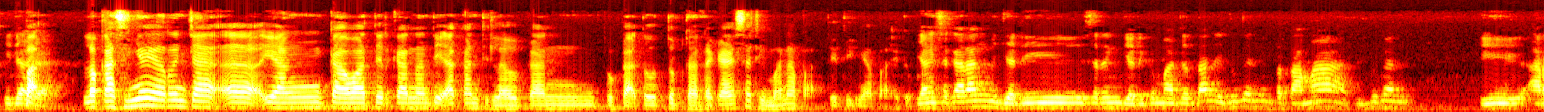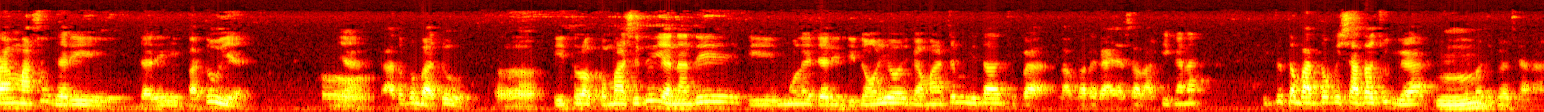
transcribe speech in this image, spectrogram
Tidak Pak, ada. lokasinya yang renca eh, yang khawatirkan nanti akan dilakukan buka tutup dan rekayasa di mana Pak titiknya Pak itu? Yang sekarang menjadi sering jadi kemacetan itu kan pertama itu kan di arah masuk dari dari Batu ya, ya atau ke Batu. Eh, Di Teluk Gemas itu ya nanti dimulai dari Dinoyo segala macam kita juga lakukan rekayasa lagi karena itu tempat wisata juga, Hmm. tempat juga di sana.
